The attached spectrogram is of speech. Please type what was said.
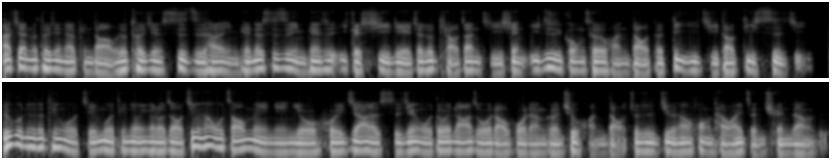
那既然都推荐人家频道，我就推荐四支他的影片。这四支影片是一个系列，叫做《挑战极限：一日公车环岛》的第一集到第四集。如果你有在听我节目的听众，应该都知道，基本上我只要每年有回家的时间，我都会拉着我老婆两个人去环岛，就是基本上晃台湾一整圈这样子。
